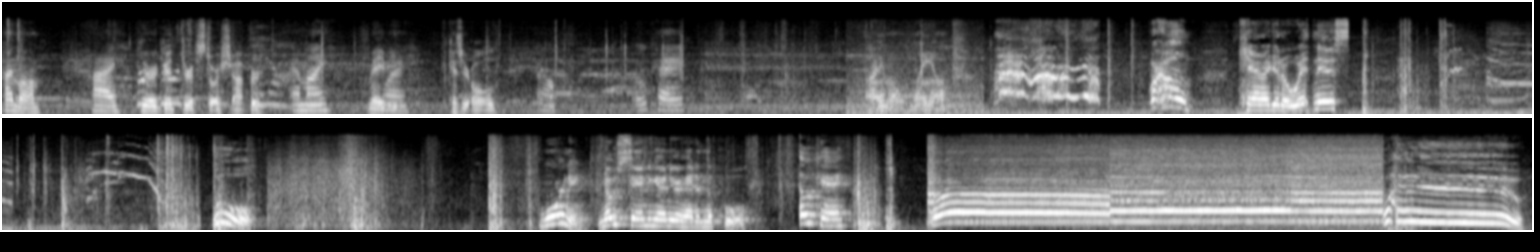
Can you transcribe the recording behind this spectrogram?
Hi, Mom. Hi. You're a good thrift store shopper. Am I? Maybe. Why? Because you're old. Oh. Okay. I'm a lamp. We're home! Can I get a witness? Pool! Warning, no standing on your head in the pool. Okay. Woohoo!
